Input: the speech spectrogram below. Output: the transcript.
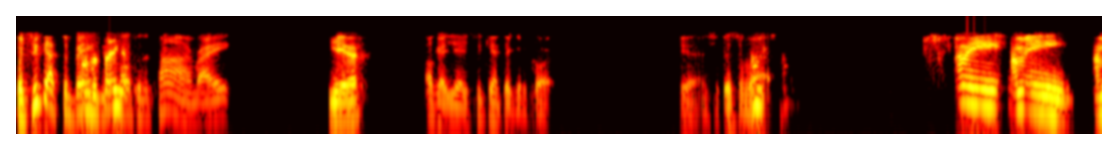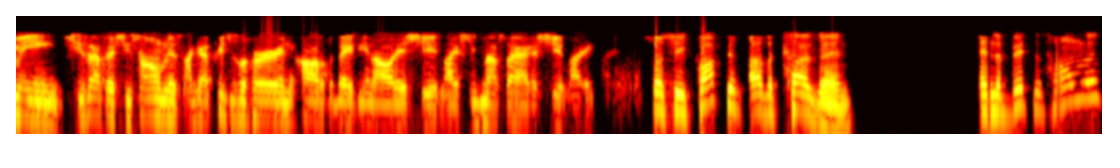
But you got the baby Well, the thing- most of the time, right? Yeah. Okay, yeah, she can't take it to court. Yeah, it's a wrap. I mean, I mean, I mean, she's out there. She's homeless. I got pictures of her in the car with the baby and all that shit, like sleeping outside and shit. Like, So she fucked his other cousin, and the bitch is homeless.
